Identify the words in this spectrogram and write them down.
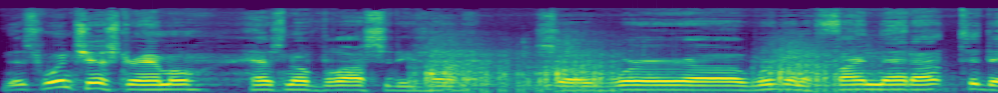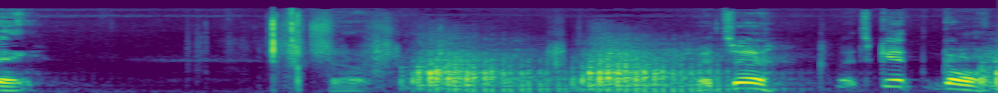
This Winchester ammo has no velocities on it, so we're uh, we're going to find that out today. So let's uh let's get going,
